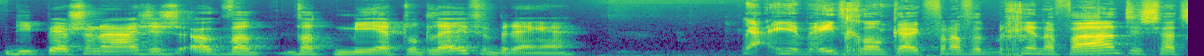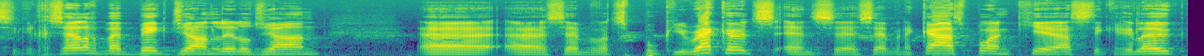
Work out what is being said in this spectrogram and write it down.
die personages ook wat, wat meer tot leven brengen. Ja, en je weet gewoon, kijk, vanaf het begin af aan. Het is hartstikke gezellig bij Big John, Little John. Eh, eh, ze hebben wat spooky records en ze, ze hebben een kaasplankje, hartstikke leuk.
